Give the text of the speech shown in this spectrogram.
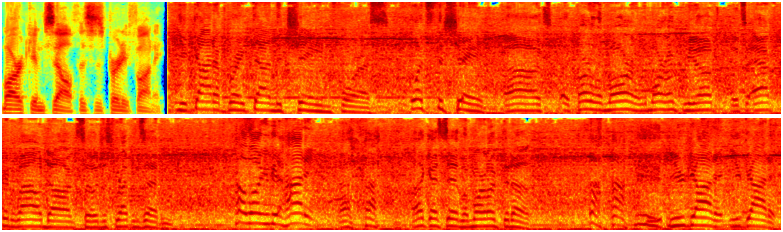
Mark himself. This is pretty funny. You got to break down the chain for us. What's the chain? Uh, it's a part of Lamar. Lamar hooked me up. It's an African wild dog, so just representing. How long have you had it? Uh, like I said, Lamar hooked it up. you got it. You got it.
